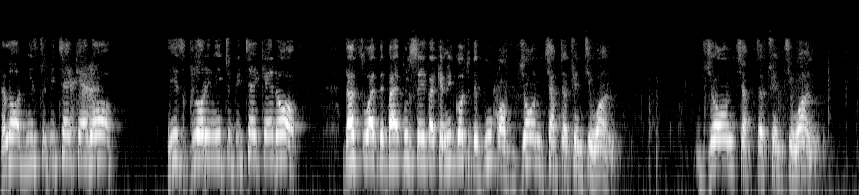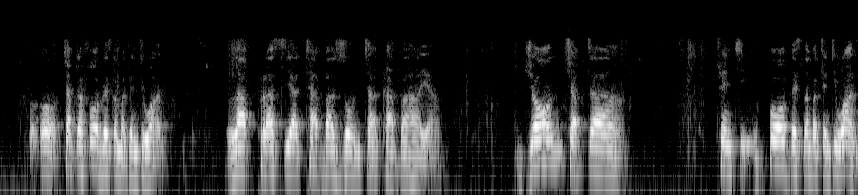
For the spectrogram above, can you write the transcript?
The Lord needs to be taken uh-huh. of. His glory needs to be taken of. That's what the Bible says. That can we go to the book of John, chapter 21? John, chapter 21. Oh, chapter 4, verse number 21. La prasia tabazonta kabahaya. John chapter 24, verse number 21.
